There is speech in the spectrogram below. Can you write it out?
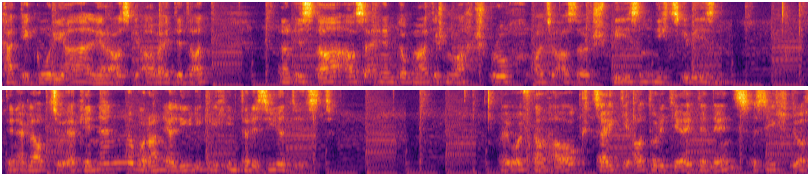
kategorial herausgearbeitet hat, dann ist da außer einem dogmatischen Machtspruch, also außer Spesen, nichts gewesen. Denn er glaubt zu erkennen, woran er lediglich interessiert ist. Bei Wolfgang Haug zeigt die autoritäre Tendenz, sich durch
